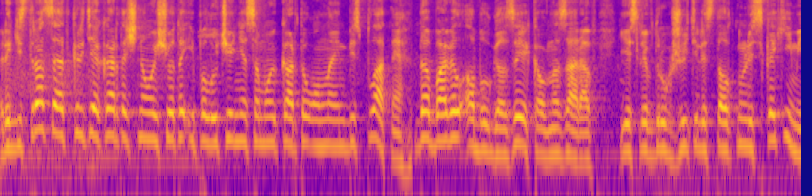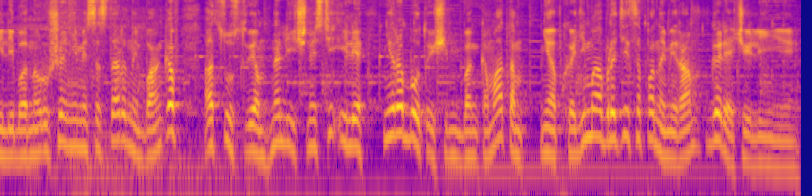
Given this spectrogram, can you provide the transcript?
Регистрация открытия карточного счета и получение самой карты онлайн бесплатная, добавил Абулгазы Калназаров. Если вдруг жители столкнулись с какими-либо нарушениями со стороны банков, отсутствием наличности или неработающим банкоматом, необходимо обратиться по номерам горячей линии.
